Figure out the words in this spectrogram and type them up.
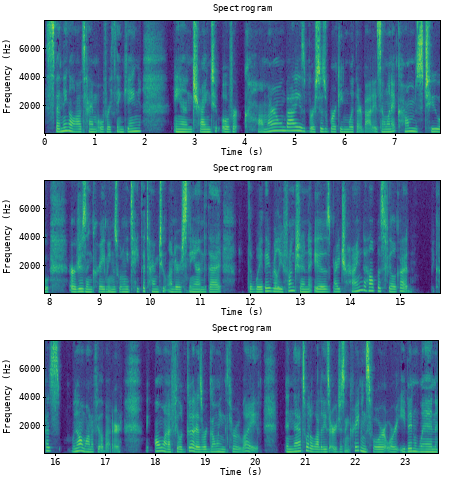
spending a lot of time overthinking and trying to overcome our own bodies versus working with our bodies. And when it comes to urges and cravings, when we take the time to understand that the way they really function is by trying to help us feel good because we all want to feel better. We all want to feel good as we're going through life. And that's what a lot of these urges and cravings for, or even when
